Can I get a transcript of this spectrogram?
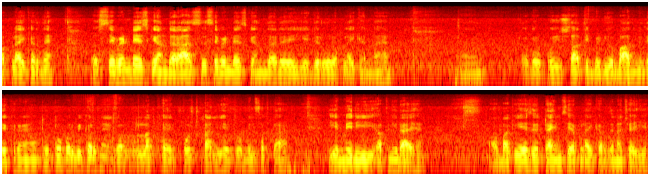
अप्लाई कर दें। सेवन डेज़ के अंदर, आज से सेवन डेज़ के अंदर ये ज़रूर अप्लाई करना है। अगर कोई साथी वीडियो बाद में देख रहे हो तो तो पर भी कर दें। अगर लक है पोस्ट खाली है तो मिल सकता है। ये मेरी अपनी राय है। और बाकी ऐसे टाइम से अप्लाई कर देना चाहिए।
